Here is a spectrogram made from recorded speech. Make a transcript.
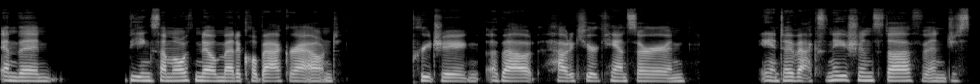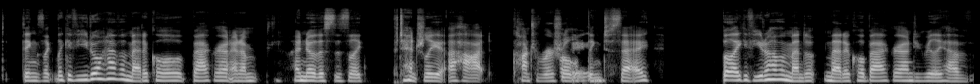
and then being someone with no medical background preaching about how to cure cancer and anti-vaccination stuff and just things like like if you don't have a medical background and I'm I know this is like potentially a hot controversial okay. thing to say but like if you don't have a med- medical background you really have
